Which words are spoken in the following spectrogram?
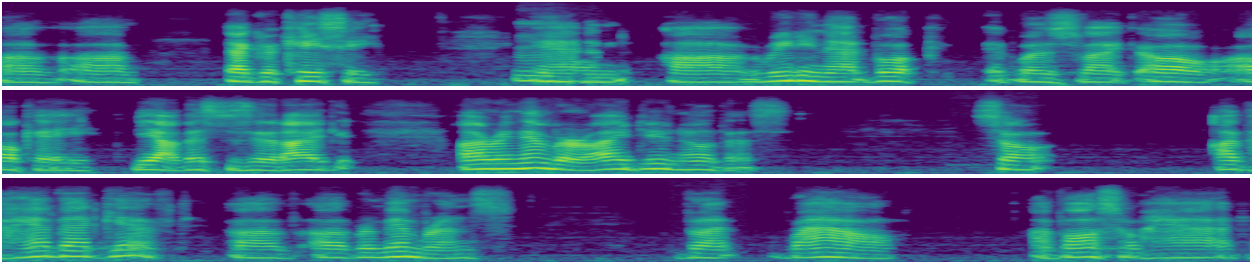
of uh, Edgar Cayce. Mm. And uh, reading that book, it was like, oh, okay, yeah, this is it. I, I remember, I do know this. So I've had that gift of, of remembrance, but wow, I've also had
